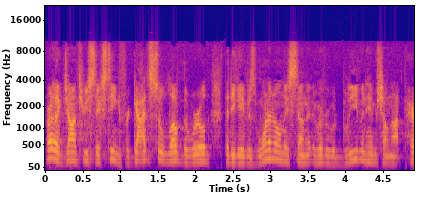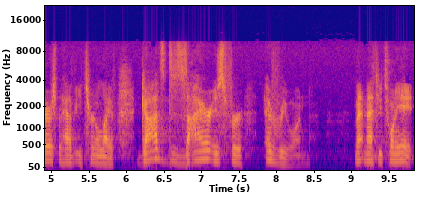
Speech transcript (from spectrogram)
Right, like John 3:16, for God so loved the world that he gave his one and only son that whoever would believe in him shall not perish but have eternal life. God's desire is for everyone. Matthew 28,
